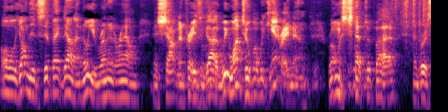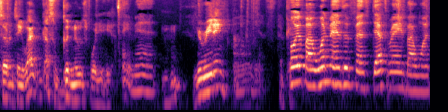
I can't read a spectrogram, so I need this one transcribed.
Oh, y'all need to sit back down. I know you're running around and shouting and praising God. We want to, but we can't right now. Romans chapter 5 and verse 17. Well, I've got some good news for you here. Amen. Mm-hmm. You're reading? Oh, yes. Okay. For if by one man's offense death reigned by one,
